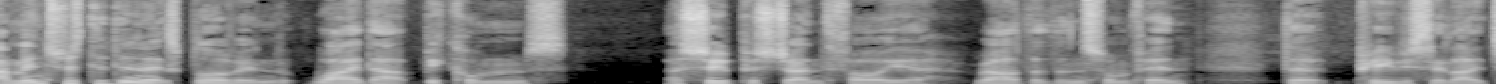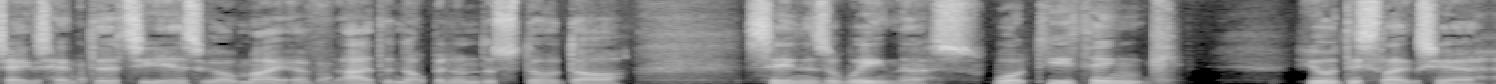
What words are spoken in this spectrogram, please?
I'm interested in exploring why that becomes a super strength for you rather than something that previously, like Jake saying, 30 years ago, might have either not been understood or seen as a weakness. What do you think your dyslexia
